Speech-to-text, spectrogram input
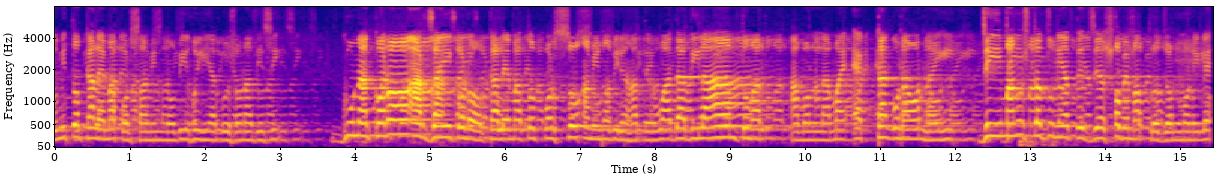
তুমি তো কালেমা পড়ছো, আমি নবী হইয়া ঘোষণা দিছি। গুনা করো আর যাই করো, কালেমা তো পড়ছো, আমি নবীর হাতে ওয়াদা দিলাম। তোমার আমল নামায় একটা গুণাও নাই। যেই মানুষটা দুনিয়াতে যে সবে মাত্র জন্ম নিলে,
